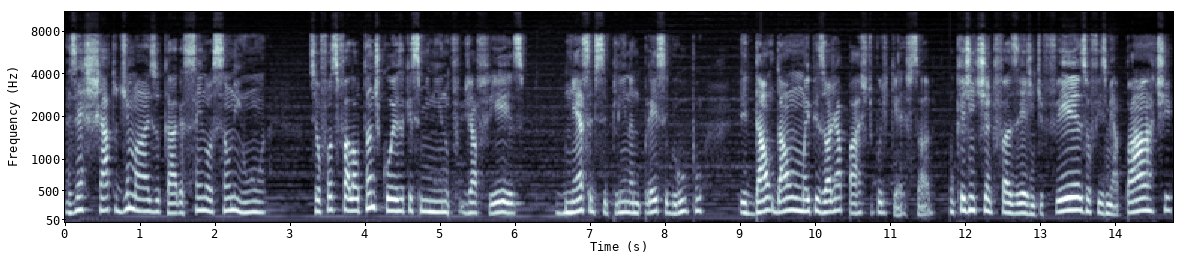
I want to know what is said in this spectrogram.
mas é chato demais o cara, sem noção nenhuma. Se eu fosse falar o tanto de coisa que esse menino já fez nessa disciplina, para esse grupo, e dá, dá um episódio à parte de podcast, sabe? O que a gente tinha que fazer, a gente fez, eu fiz minha parte.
